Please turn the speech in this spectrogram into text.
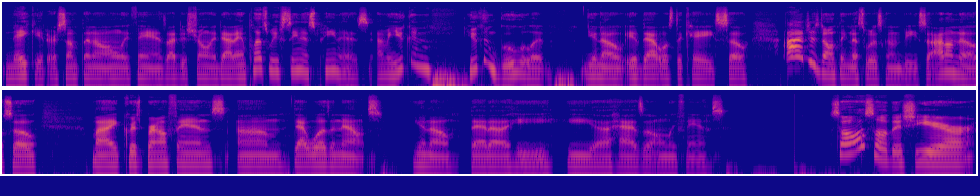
naked or something on OnlyFans. I just strongly doubt it. And plus, we've seen his penis. I mean, you can you can Google it, you know, if that was the case. So I just don't think that's what it's to be. So I don't know. So my Chris Brown fans, um, that was announced, you know, that uh, he he uh, has a OnlyFans. So also this year,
